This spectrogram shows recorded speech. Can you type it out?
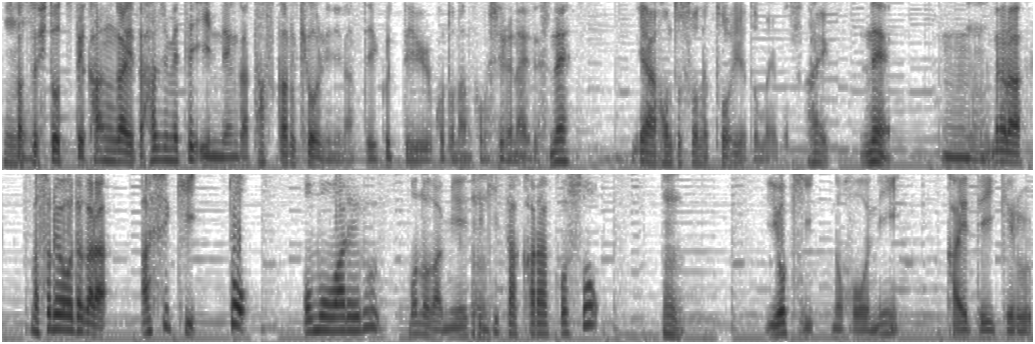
一つ一つで考えて初めて因縁が助かる距離になっていくっていうことなんかもしれないですね。いや、本当そんな通りだと思います。はい。ね。うん。うん、だから、まあ、それをだから、悪しきと思われるものが見えてきたからこそ、うん。良きの方に変えていける、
